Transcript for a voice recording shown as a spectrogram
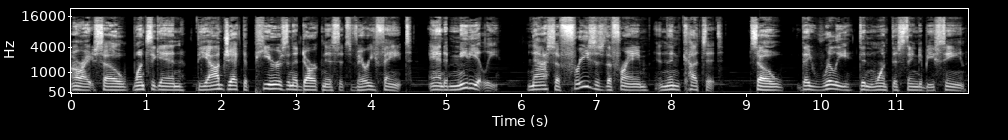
All right, so once again, the object appears in the darkness, it's very faint, and immediately NASA freezes the frame and then cuts it. So they really didn't want this thing to be seen.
